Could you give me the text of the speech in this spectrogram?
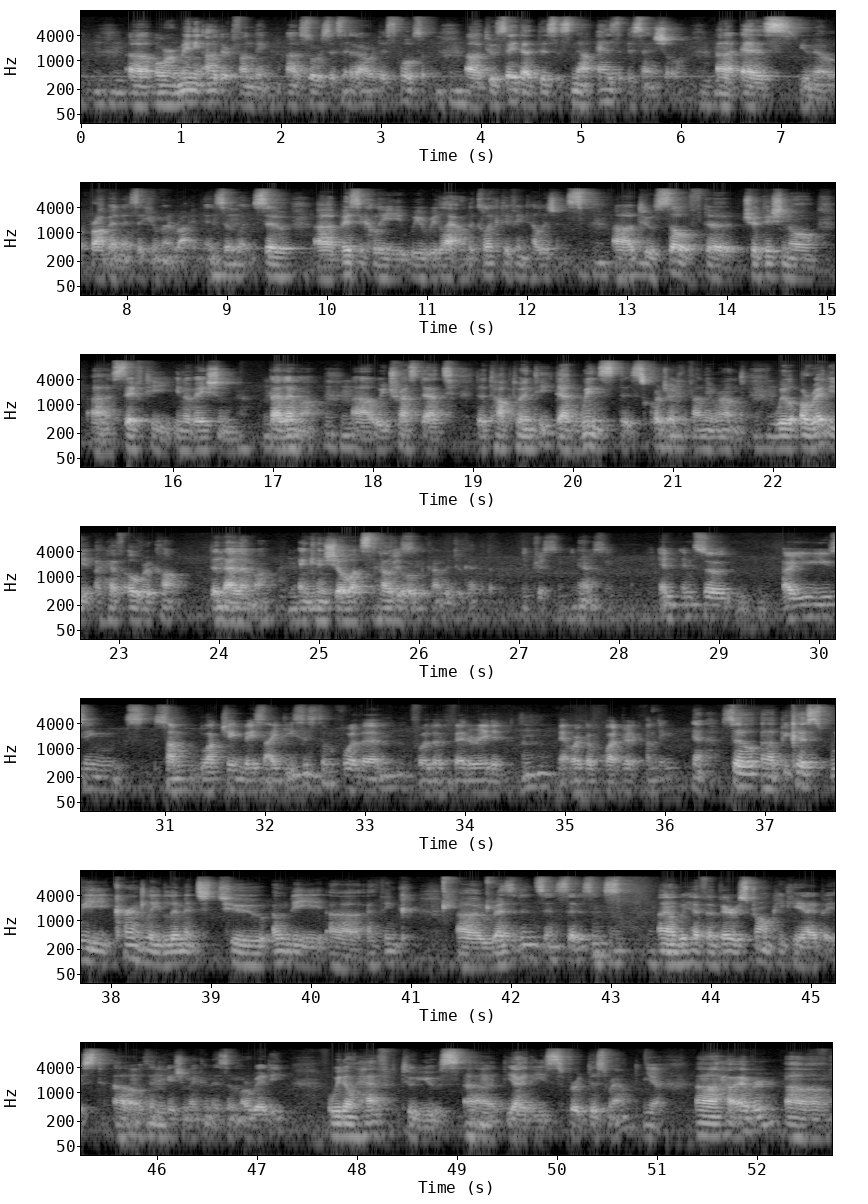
uh, or many other funding uh, sources at our disposal uh, to say that this is now as essential uh, as you know broadband as a human right and so on. So uh, basically, we rely on the collective intelligence uh, to solve the traditional uh, safety innovation dilemma. Uh, we trust that the top 20 that wins this quadratic funding round will already have overcome the dilemma and can show us how to overcome it together. Interesting, Yeah. interesting. And and so, are you using some blockchain-based ID system for the for the federated Mhm. network of quadratic funding? Yeah. So uh, because we currently limit to only, uh, I think, uh, residents and citizens, uh, we have a very strong PKI-based uh, authentication mechanism already. We don't have to use uh, the IDs for this round. Yeah. Uh, however, uh,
